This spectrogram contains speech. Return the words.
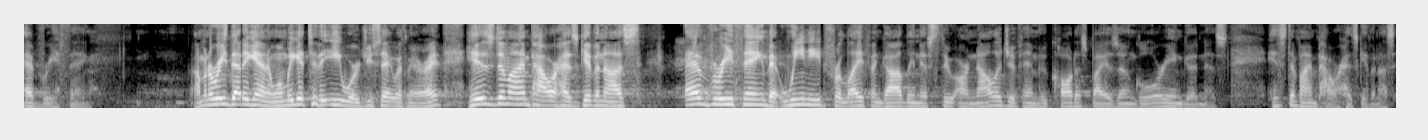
everything. I'm going to read that again. And when we get to the E word, you say it with me, all right? His divine power has given us everything that we need for life and godliness through our knowledge of Him who called us by His own glory and goodness. His divine power has given us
